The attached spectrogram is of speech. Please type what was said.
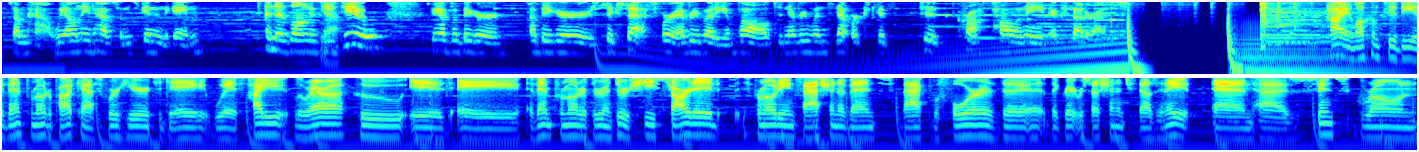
somehow. We all need to have some skin in the game. And as long as yeah. we do, we have a bigger a bigger success for everybody involved and everyone's networks get to cross pollinate, etc. Hi, and welcome to the Event Promoter Podcast. We're here today with Heidi Luerra, who is a event promoter through and through. She started promoting fashion events back before the the Great Recession in 2008 and has since grown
